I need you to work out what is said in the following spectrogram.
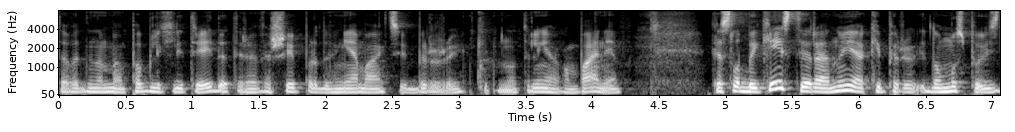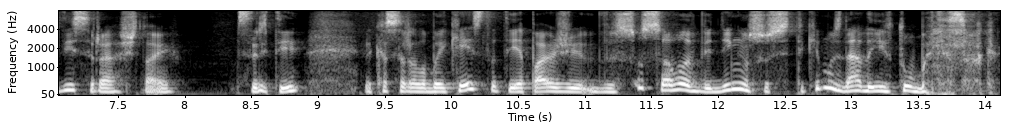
ta vadinama publicly traded, tai yra viešai pardavinėjama akcijų biržai, kaip nuotolinė kompanija. Kas labai keista yra, nu jie kaip ir įdomus pavyzdys yra šitoj srity. Ir kas yra labai keista, tai jie, pavyzdžiui, visus savo vidinius susitikimus deda į YouTube tiesiog.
